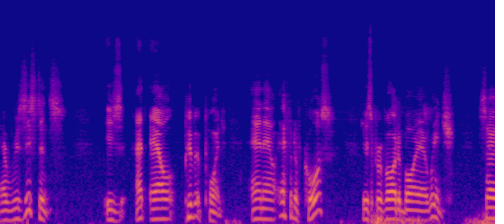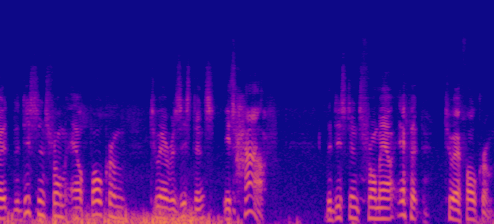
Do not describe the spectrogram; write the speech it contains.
Our resistance is at our pivot point and our effort of course is provided by our winch. So the distance from our fulcrum to our resistance is half the distance from our effort to our fulcrum.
